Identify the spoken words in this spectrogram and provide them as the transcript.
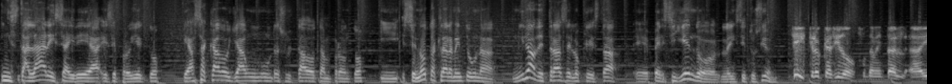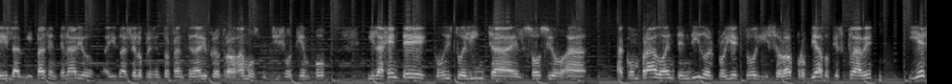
instalar esa idea, ese proyecto que ha sacado ya un, resultado tan pronto y se nota claramente una unidad detrás de lo que está eh, persiguiendo la institución. Sí, creo que ha sido fundamental. Ahí la, el plan centenario, ahí Marcelo presentó el plan centenario, pero trabajamos muchísimo tiempo y la gente, como visto, el hincha, el socio, ha, ha comprado, ha entendido el proyecto y se lo ha apropiado, que es clave y es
